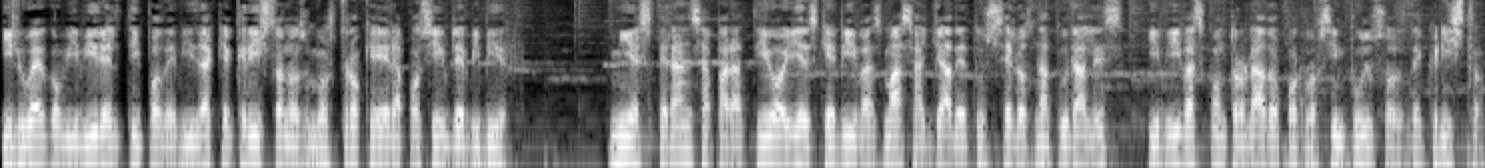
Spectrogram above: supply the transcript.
y luego vivir el tipo de vida que Cristo nos mostró que era posible vivir. Mi esperanza para ti hoy es que vivas más allá de tus celos naturales, y vivas controlado por los impulsos de Cristo.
